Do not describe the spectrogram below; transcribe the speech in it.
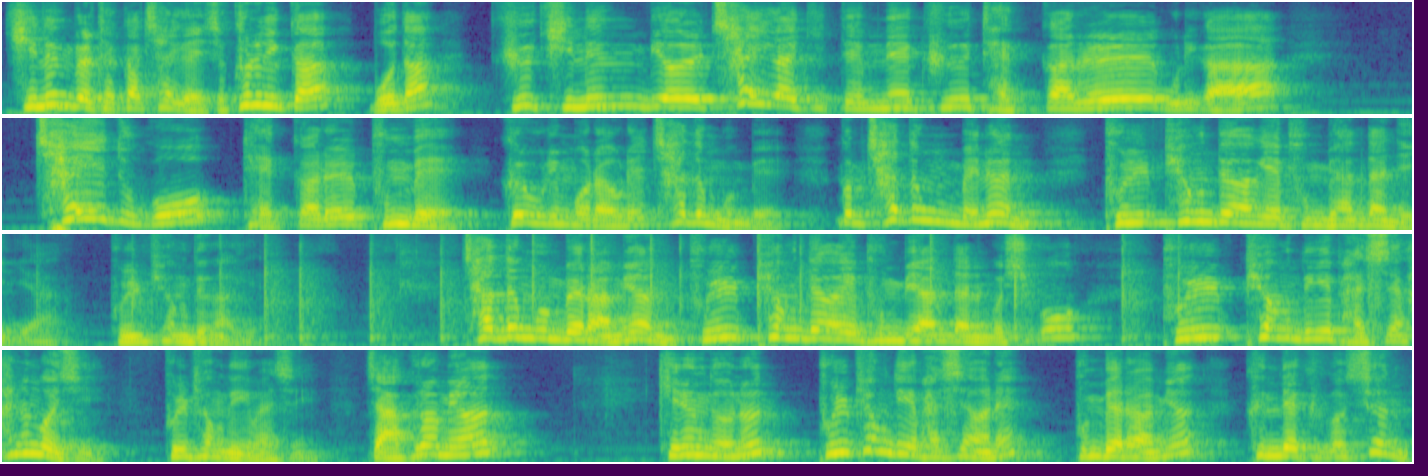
기능별 대가 차이가 있어. 그러니까 뭐다? 그 기능별 차이가 있기 때문에 그 대가를 우리가 차에 두고 대가를 분배. 그걸 우리 뭐라 그래? 차등 분배. 그럼 차등 분배는 불평등하게 분배한다는 얘기야. 불평등하게. 차등 분배라면 불평등하게 분배한다는 것이고 불평등이 발생하는 거지. 불평등이 발생. 자, 그러면 기능론은 불평등이 발생하네. 분배를 하면 근데 그것은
